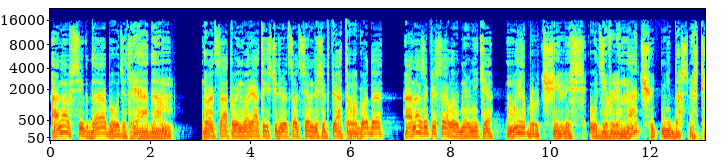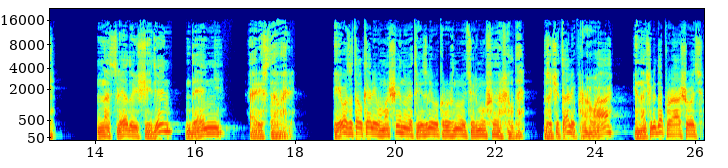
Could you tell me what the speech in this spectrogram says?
она всегда будет рядом. 20 января 1975 года она записала в дневнике «Мы обручились, удивлена чуть не до смерти». На следующий день Дэнни арестовали. Его затолкали в машину и отвезли в окружную тюрьму Ферфилда. Зачитали права и начали допрашивать.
